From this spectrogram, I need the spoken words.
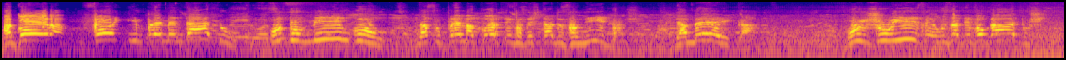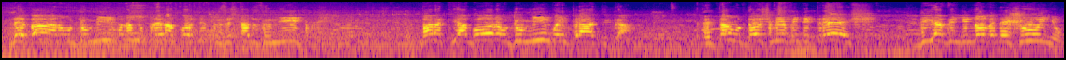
agora foi implementado o domingo na Suprema Corte dos Estados Unidos de América. Os juízes, os advogados levaram o domingo na Suprema Corte dos Estados Unidos para que agora o domingo em prática. Então, 2023, dia 29 de junho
